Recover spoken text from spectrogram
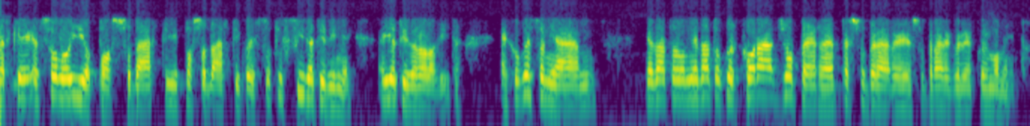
perché solo io posso darti, posso darti questo, tu fidati di me e io ti darò la vita. Ecco, questo mi ha, mi ha, dato, mi ha dato, quel coraggio per, per superare, superare quel, quel, momento.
